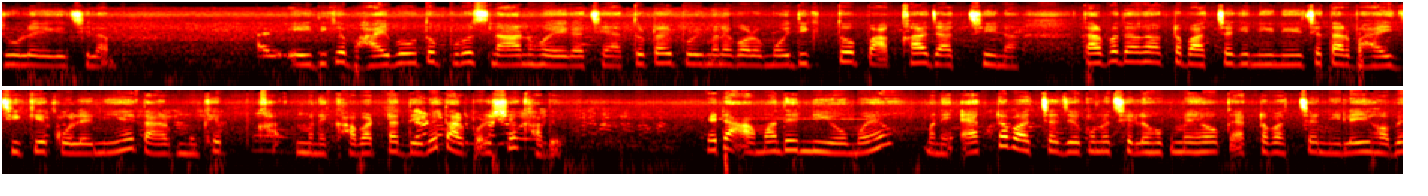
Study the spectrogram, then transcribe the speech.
ঝুলে গেছিলাম। আর এইদিকে ভাই বউ তো পুরো স্নান হয়ে গেছে, এতটাই পরিমাণে গরম ওই দিক তো পাখা যাচ্ছেই না। তারপর দেখো একটা বাচ্চাকে নিয়ে নিয়েছে, তার ভাইজিকে কোলে নিয়ে তার মুখে মানে খাবারটা দেবে, তারপরে সে খাবে। এটা আমাদের নিয়মেও মানে একটা বাচ্চা যে কোনো ছেলে হোক, মেয়ে হোক, একটা বাচ্চা নিলেই হবে।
